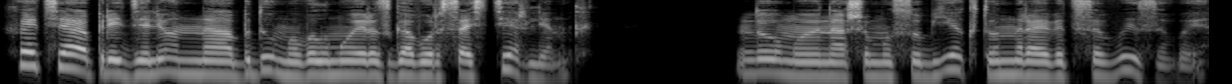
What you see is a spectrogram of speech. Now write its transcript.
Хотя определенно обдумывал мой разговор со Стерлинг. «Думаю, нашему субъекту нравятся вызовы»,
